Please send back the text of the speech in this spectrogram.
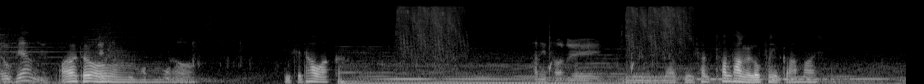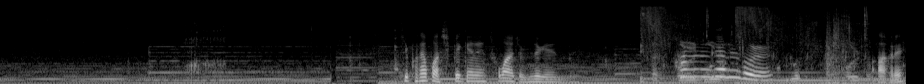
이거 그냥 아 들어. 어 리셋하고 갈까? 한이 덜을 음뭐 지금 천, 천상을 높으니까 한번 하죠. 키퍼 생각보다 쉽게 깨네. 초반에 좀 힘들게 했는데. 황금돌. 아 그래?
